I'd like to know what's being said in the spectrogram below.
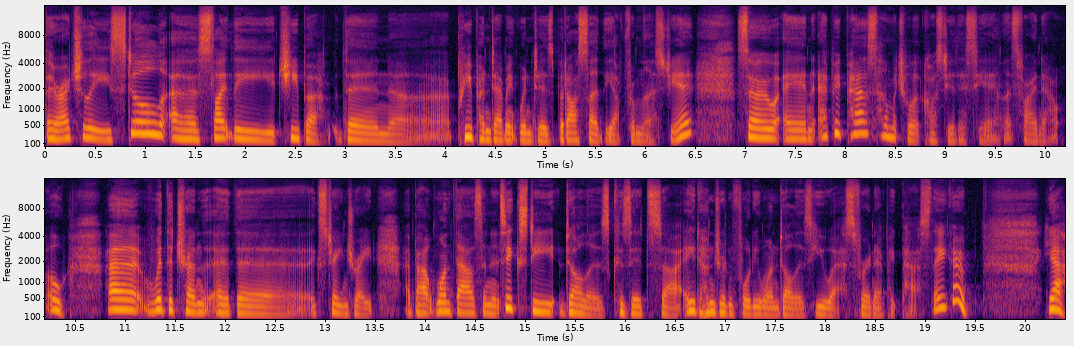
They're actually still uh, slightly cheaper than uh, pre pandemic winters, but are slightly up from last year. So, an Epic Pass, how much will it cost you this year? Let's find out. Oh, uh, with the uh, the exchange rate, about $1,060 because it's uh, $841 US. US for an Epic Pass. There you go. Yeah,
